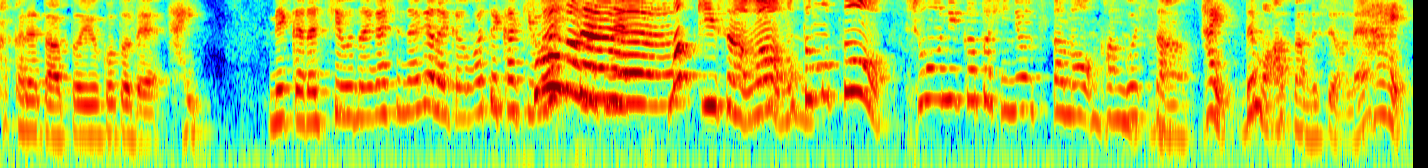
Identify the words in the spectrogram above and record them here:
書かれたということで。はい。目から血を流しながら頑張って書きました。ね。マッキーさんはもともと小児科と泌尿器科の看護師さんはい。でもあったんですよね。はい、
